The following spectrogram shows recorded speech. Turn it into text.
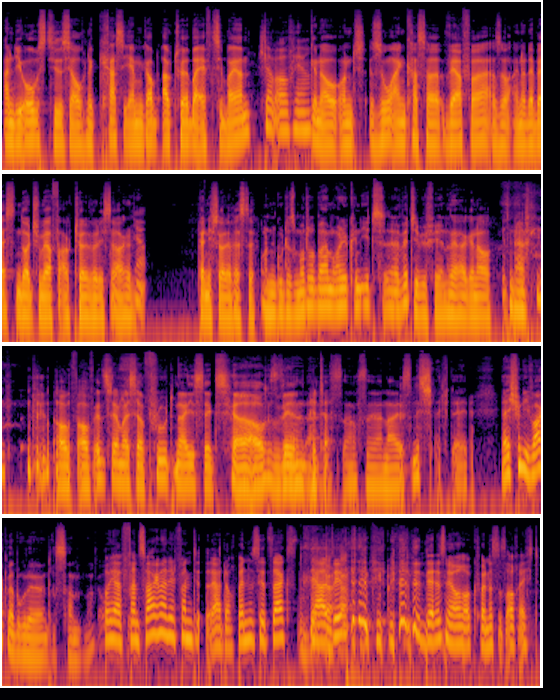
Andi Obst dieses Jahr auch eine krasse EM gehabt, aktuell bei FC Bayern. Ich glaube auch, ja. Genau, und so ein krasser Werfer, also einer der besten deutschen Werfer aktuell, würde ich sagen. Ja. Wenn nicht so der beste. Und ein gutes Motto beim All You Can Eat äh, Veggie-Buffet. Ne? Ja, genau. Ja. auf, auf Instagram heißt er Fruit96. Ja, auch sehr wild, Alter. nice. Auch sehr nice. Nicht schlecht, ey. Ja, ich finde die Wagner-Brüder interessant. Ne? Oh ja, Franz Wagner, den fand, ja doch, wenn du es jetzt sagst, ja, den, der ist mir auch aufgefallen. Das ist auch echt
